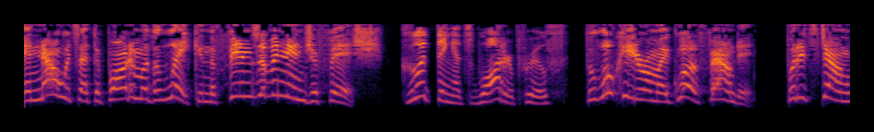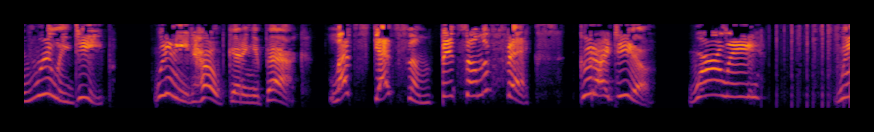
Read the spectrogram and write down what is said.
and now it's at the bottom of the lake in the fins of a ninja fish. Good thing it's waterproof. The locator on my glove found it, but it's down really deep. We need help getting it back. Let's get some bits on the fix. Good idea. Whirly! We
